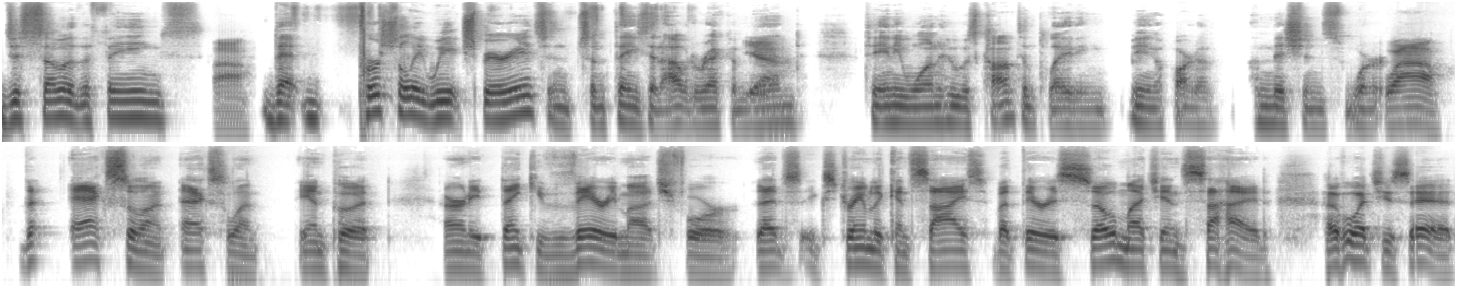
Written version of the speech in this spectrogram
just some of the things wow. that personally we experience and some things that I would recommend. To anyone who was contemplating being a part of a missions work. Wow. The, excellent, excellent input. Ernie, thank you very much for that's extremely concise, but there is so much inside of what you said.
